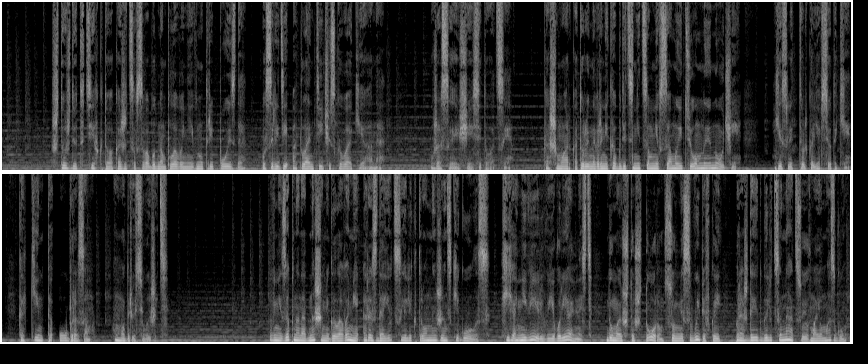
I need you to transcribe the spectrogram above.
Что ждет тех, кто окажется в свободном плавании внутри поезда посреди Атлантического океана? Ужасающая ситуация. Кошмар, который наверняка будет сниться мне в самые темные ночи, если только я все таки каким-то образом умудрюсь выжить. Внезапно над нашими головами раздается электронный женский голос. Я не верю в его реальность. Думаю, что шторм в сумме с выпивкой порождает галлюцинацию в моем мозгу.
